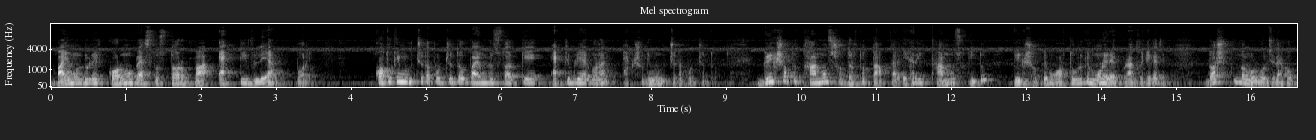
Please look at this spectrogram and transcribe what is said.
বায়ুমণ্ডলের কর্মব্যস্ত স্তর বা অ্যাক্টিভ লেয়ার বলে। কত কিমি উচ্চতা পর্যন্ত বায়ুমণ্ডল স্তরকে অ্যাক্টিভ লেয়ার বলা হয়? একশো কিমি উচ্চতা পর্যন্ত। গ্রিক শব্দ থার্মোস শব্দ অর্থ তাপ। তার এখানে এই থার্মোস কিন্তু গ্রিক শব্দ এবং অর্থগুলোকে মনে রাখ- রাখবে, ঠিক আছে? দশ নম্বর বলছে, দেখো,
